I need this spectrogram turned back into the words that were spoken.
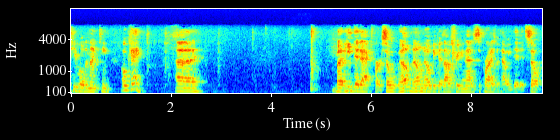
He rolled a 19. Okay. Uh, but he did act first. So, well, no, no, because I was treating that as a surprise with how he did it. So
